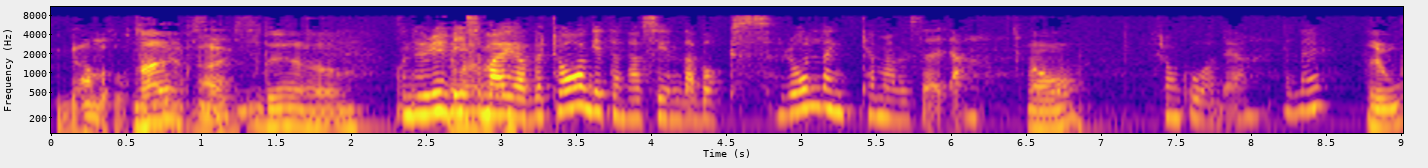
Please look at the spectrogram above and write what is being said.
behandlat oss. Nej, Nej. Det, um, Och nu är det vi som har övertagit den här syndaboxrollen kan man väl säga. Ja. Från KD, eller? Jo.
